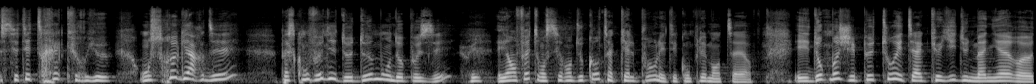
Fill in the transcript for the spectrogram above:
c'était très curieux. On se regardait parce qu'on venait de deux mondes opposés. Et en fait, on s'est rendu compte à quel point on était complémentaires. Et donc, moi, j'ai plutôt été accueilli d'une manière euh,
